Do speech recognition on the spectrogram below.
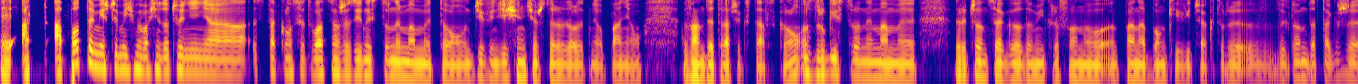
no a, a potem jeszcze mieliśmy właśnie do czynienia czynienia z taką sytuacją, że z jednej strony mamy tą 94-letnią panią Wandę Traczyk-Stawską, z drugiej strony mamy ryczącego do mikrofonu pana Bąkiewicza, który wygląda tak, że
